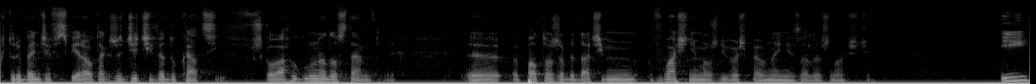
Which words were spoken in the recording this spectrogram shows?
który będzie wspierał także dzieci w edukacji, w szkołach ogólnodostępnych, y, po to, żeby dać im właśnie możliwość pełnej niezależności. I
